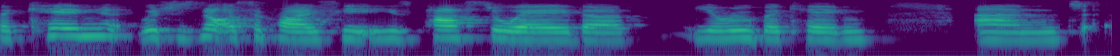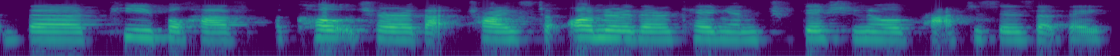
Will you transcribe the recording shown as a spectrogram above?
the king, which is not a surprise. He, he's passed away, the Yoruba king, and the people have a culture that tries to honor their king and traditional practices that they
